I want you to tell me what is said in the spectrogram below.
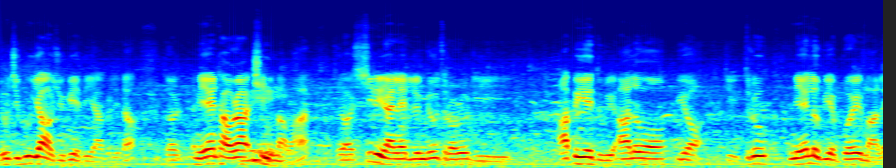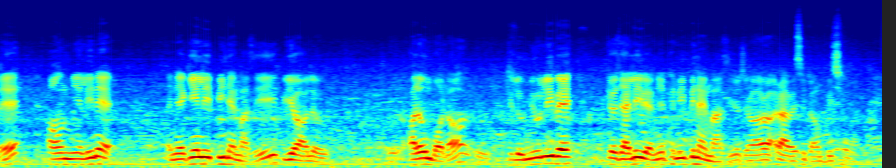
ယူကြည့်မှုရအောင်ယူခဲ့သေးရပါလေနော်ဆိုတော့အမြဲတမ်းထာဝရရှိနေမှာပါဆိုတော့ရှိနေတိုင်းလည်းလူမျိုးကျွန်တော်တို့ဒီ အားပေးတဲ့သူတွေအားလုံးရောပြီးတော့ဒီသူတို့အမြဲလုပ်ပြီးတဲ့ပွဲတွေမှာလည်းအောင်မြင်လေးနဲ့အနေကင်းလေးပြီးနိုင်ပါစေပြီးတော့အဲ့လိုဟိုအားလုံးပေါ့နော်ဟိုဒီလိုမျိုးလေးပဲကြော်ကြလေးပဲအမြဲဖန်တီးပြနိုင်ပါစေလို့ကျွန်တော်ကတော့အဲ့ဒါပဲဆုတောင်းပေးချင်ပါတယ်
